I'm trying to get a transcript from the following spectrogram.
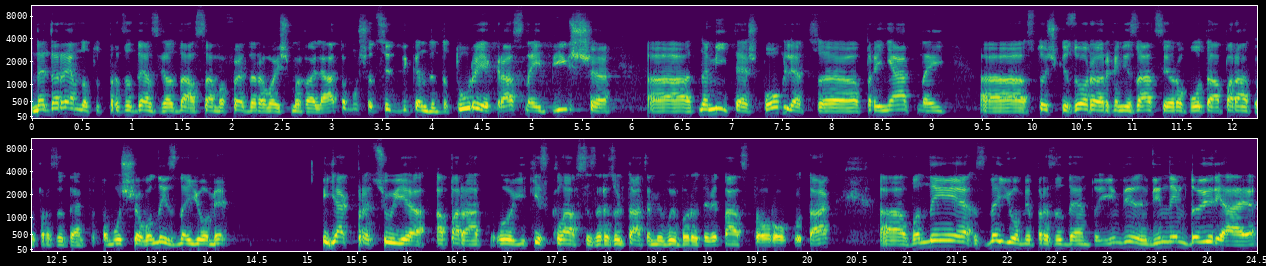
недаремно тут президент згадав саме Федорова і Шмигаля, тому що ці дві кандидатури якраз найбільш, е, на мій теж погляд, е, прийнятний. е, З точки зору організації роботи апарату президента, тому що вони знайомі, як працює апарат, який склався за результатами вибору 2019 року. Так вони знайомі президенту, їм він, він їм довіряє.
